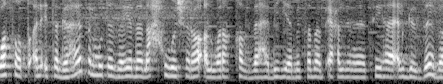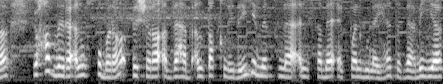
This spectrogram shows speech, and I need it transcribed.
وسط الاتجاهات المتزايدة نحو شراء الورقة الذهبية بسبب إعلاناتها الجذابة يحذر الخبراء بشراء الذهب التقليدي مثل السبائك والجنيهات الذهبية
